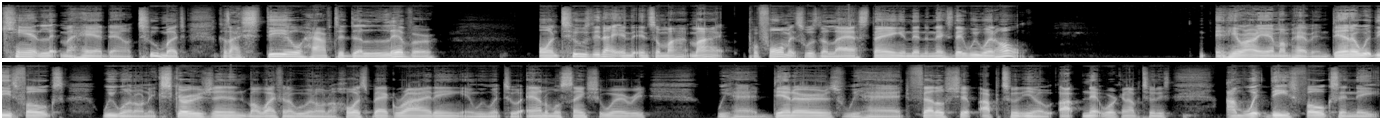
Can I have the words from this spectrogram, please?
can't let my hair down too much because I still have to deliver on Tuesday night. And, and so my my performance was the last thing. And then the next day we went home. And here I am. I'm having dinner with these folks. We went on excursion. My wife and I we went on a horseback riding and we went to an animal sanctuary. We had dinners, we had fellowship opportunity, you know, networking opportunities. I'm with these folks and they,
